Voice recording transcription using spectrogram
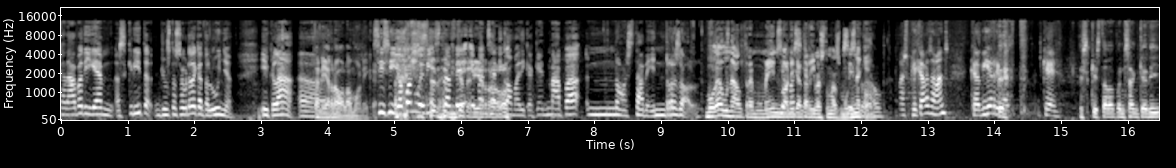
quedava, diguem, escrit just a sobre de Catalunya. I clar... Eh... Tenia raó la Mònica. Sí, sí, jo quan ho he vist també he pensat, raó. dic, home, dic, aquest mapa no està ben resolt. Voleu un altre moment, Sí, Mònica sí. Terribas, Tomàs Molina, aquest? M'explicaves abans que havia arribat... Què? És que estava pensant què dir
